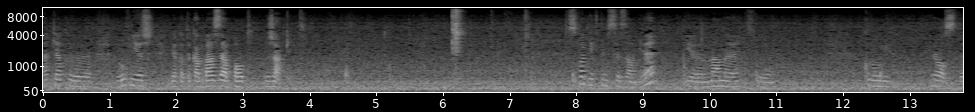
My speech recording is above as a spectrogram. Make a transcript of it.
tak jak y, również jako taka baza pod żakiet. Spodnie w tym sezonie y, mamy y, krój prosty.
